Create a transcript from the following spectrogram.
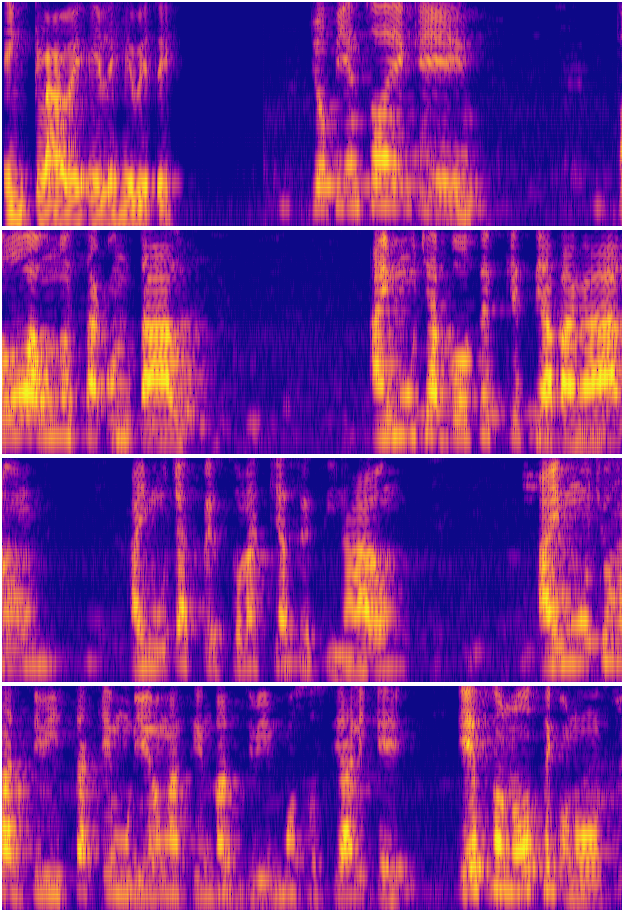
en clave LGBT? Yo pienso de que todo aún no está contado. Hay muchas voces que se apagaron, hay muchas personas que asesinaron, hay muchos activistas que murieron haciendo activismo social y que eso no se conoce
